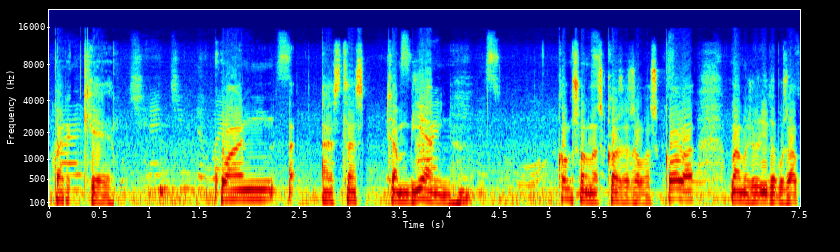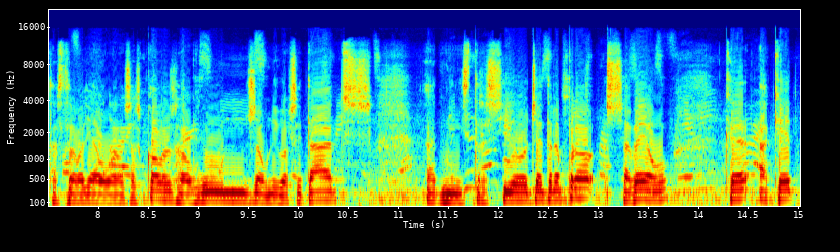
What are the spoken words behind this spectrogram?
Perquè quan estàs canviant com són les coses a l'escola. La majoria de vosaltres treballeu a les escoles, alguns a universitats, administració, etc. però sabeu que aquest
